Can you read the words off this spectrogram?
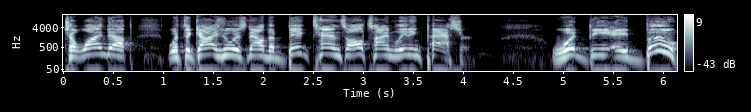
to wind up with the guy who is now the Big Ten's all time leading passer would be a boon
